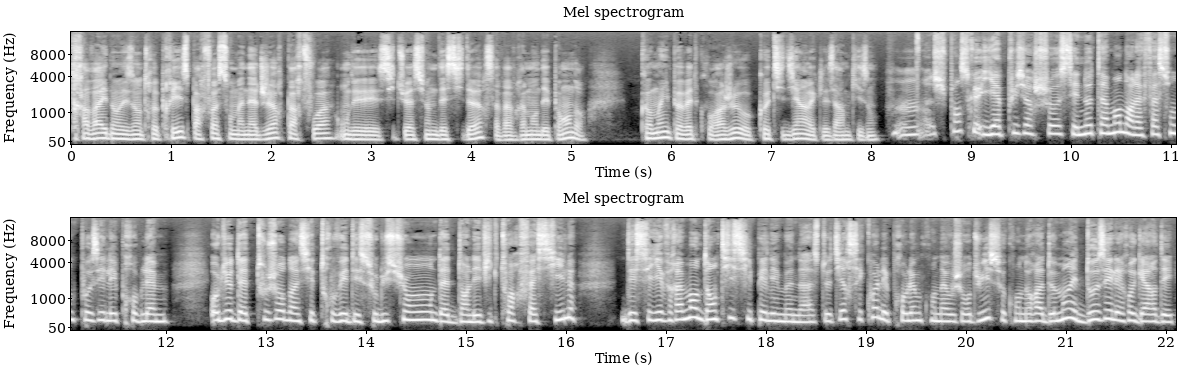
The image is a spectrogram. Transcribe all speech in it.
travaillent dans des entreprises, parfois sont managers, parfois ont des situations de décideurs, ça va vraiment dépendre. Comment ils peuvent être courageux au quotidien avec les armes qu'ils ont hum, Je pense qu'il y a plusieurs choses. C'est notamment dans la façon de poser les problèmes. Au lieu d'être toujours dans essayer de trouver des solutions, d'être dans les victoires faciles, d'essayer vraiment d'anticiper les menaces, de dire c'est quoi les problèmes qu'on a aujourd'hui, ce qu'on aura demain et d'oser les regarder.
